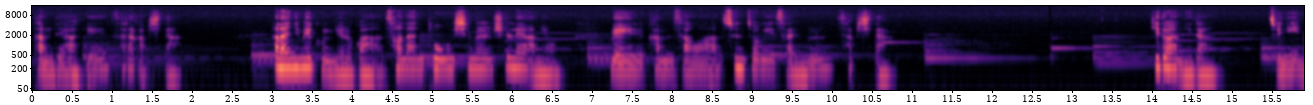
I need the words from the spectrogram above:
담대하게 살아갑시다. 하나님의 국률과 선한 도우심을 신뢰하며 매일 감사와 순종의 삶을 삽시다. 기도합니다. 주님,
